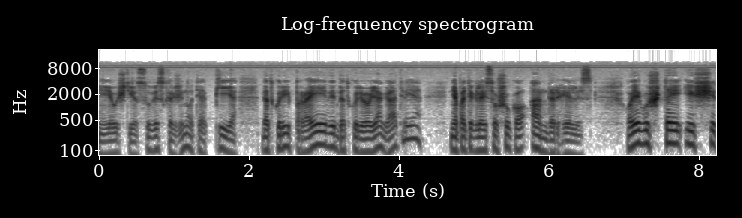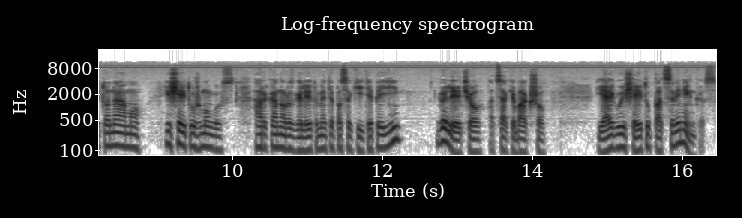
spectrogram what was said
Nejau iš tiesų viską žinote apie bet kurį praeivį, bet kurioje gatvėje? Nepatikliai sušuko Underhilis – O jeigu štai iš šito namo išeitų žmogus, ar ką nors galėtumėte pasakyti apie jį? Galėčiau, atsakė Bakšo, jeigu išeitų pats savininkas.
